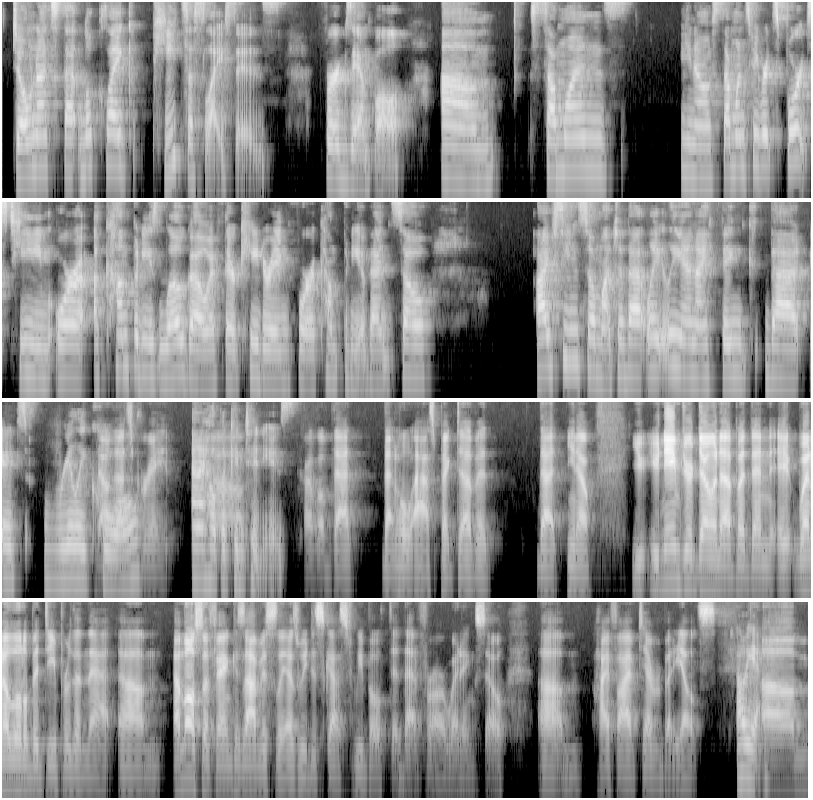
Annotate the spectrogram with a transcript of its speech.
donuts that look like pizza slices, for example um, someone's you know someone's favorite sports team or a company's logo if they're catering for a company event. So i've seen so much of that lately and i think that it's really cool no, that's great. and i hope um, it continues. I love that that whole aspect of it that you know you, you named your donut but then it went a little bit deeper than that. Um, i'm also a fan because obviously as we discussed we both did that for our wedding so um, high five to everybody else. Oh yeah. Um,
